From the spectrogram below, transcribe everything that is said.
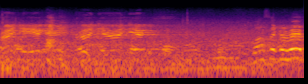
Right here, right here, right here. One second, Red.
